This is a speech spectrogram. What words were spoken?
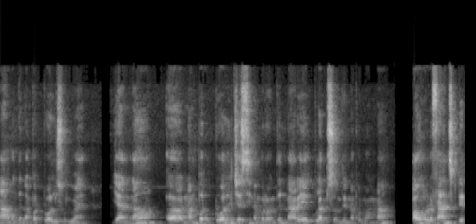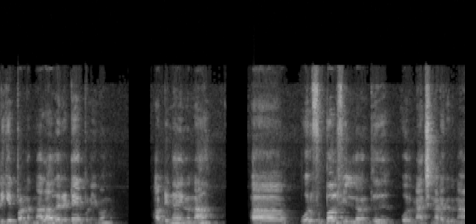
நான் வந்து நம்பர் டுவெல் சொல்லுவேன். ஏன்னா நம்பர் டுவெல் ஜெர்சி நம்பர் வந்து நிறைய கிளப்ஸ் வந்து என்ன பண்ணுவாங்கன்னா அவங்களோட ஃபேன்ஸ்க்கு டெடிகேட் பண்ணதுனால அதை ரிட்டையர் பண்ணிடுவாங்க. அப்படின்னா என்னென்னா ஒரு ஃபுட்பால் ஃபீல்டில் வந்து ஒரு மேட்ச் நடக்குதுன்னா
